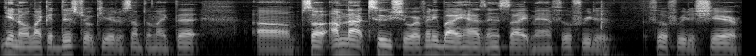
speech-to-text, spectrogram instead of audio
you know, like a DistroKid or something like that. Um, so I'm not too sure. If anybody has insight, man, feel free to feel free to share.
